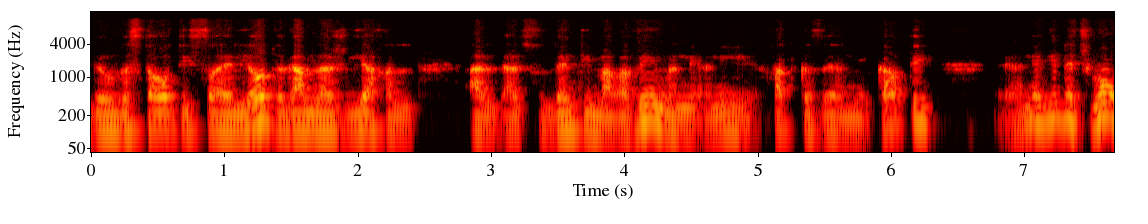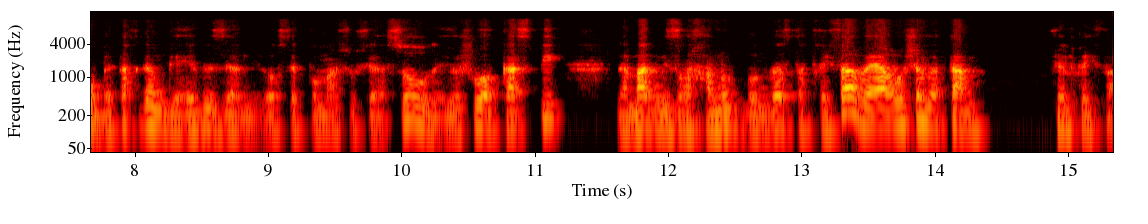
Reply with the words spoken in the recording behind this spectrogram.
באוניברסיטאות ישראליות וגם להשגיח על על, על סטודנטים ערבים, אני, אני, אחד כזה אני הכרתי, אני אגיד את שמו, הוא בטח גם גאה בזה, אני לא עושה פה משהו שאסור, זה יהושע כספי, למד מזרחנות באוניברסיטת חיפה והיה ראש הלט"ם של חיפה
